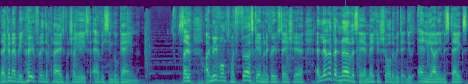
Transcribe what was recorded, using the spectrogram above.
they're going to be hopefully the players which I use for every single game. So I move on to my first game in the group stage here, a little bit nervous here, making sure that we don't do any early mistakes,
